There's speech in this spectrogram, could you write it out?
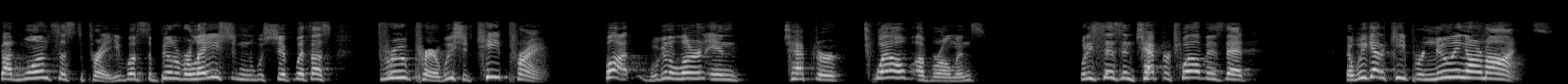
God wants us to pray. He wants to build a relationship with us through prayer. We should keep praying. But we're going to learn in chapter 12 of Romans. What he says in chapter 12 is that, that we got to keep renewing our minds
